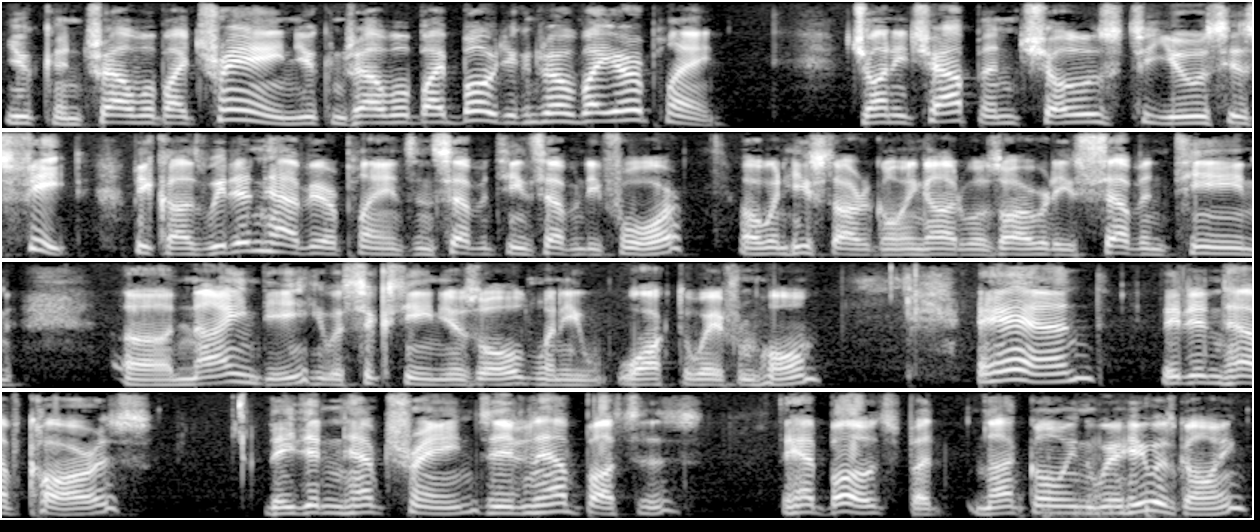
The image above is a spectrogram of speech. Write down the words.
you can travel by train, you can travel by boat, you can travel by airplane. Johnny Chapman chose to use his feet because we didn't have airplanes in 1774. Well, when he started going out, it was already 1790. Uh, he was 16 years old when he walked away from home. And they didn't have cars. They didn't have trains. They didn't have buses. They had boats, but not going where he was going.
